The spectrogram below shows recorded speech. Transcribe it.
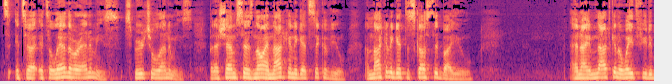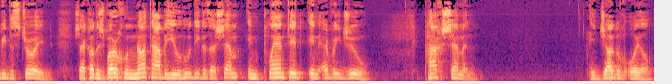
It's, it's, a, it's a land of our enemies, spiritual enemies. But Hashem says, no, I'm not going to get sick of you. I'm not going to get disgusted by you. And I'm not going to wait for you to be destroyed. Shakadosh Baruch Hu not Yehudi because Hashem implanted in every Jew pach shemen, a jug of oil,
